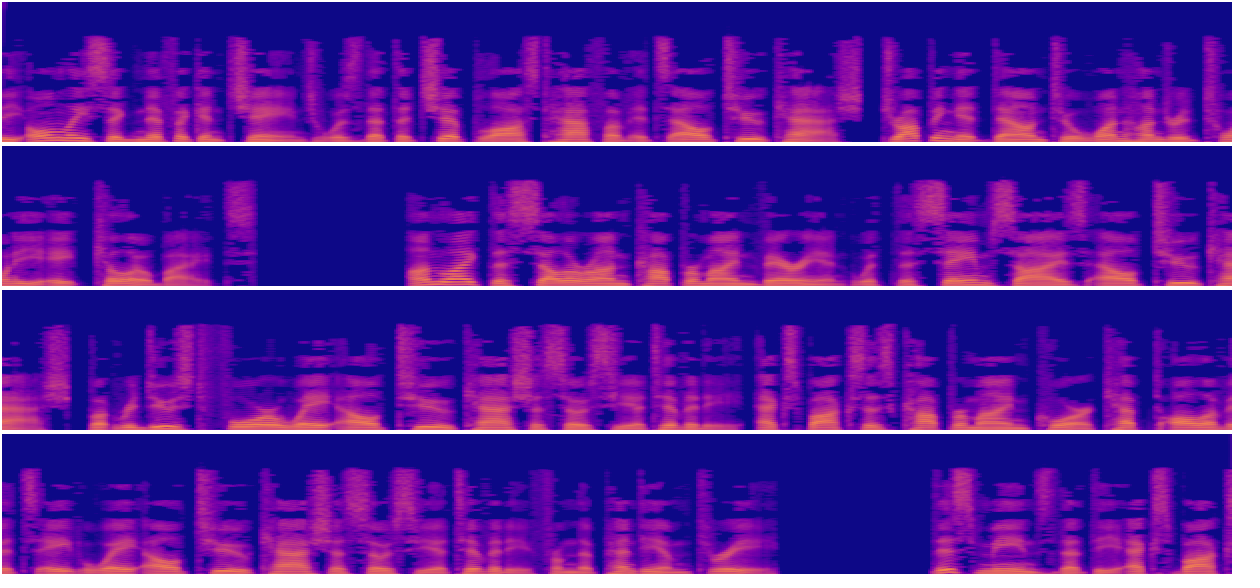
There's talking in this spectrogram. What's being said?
The only significant change was that the chip lost half of its L2 cache, dropping it down to 128 kilobytes. Unlike the Celeron Coppermine variant with the same size L2 cache, but reduced four-way L2 cache associativity, Xbox's Coppermine core kept all of its eight-way L2 cache associativity from the Pentium 3. This means that the Xbox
